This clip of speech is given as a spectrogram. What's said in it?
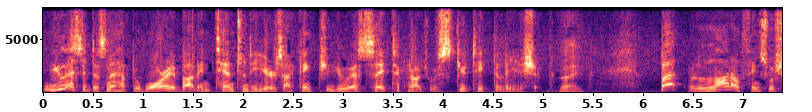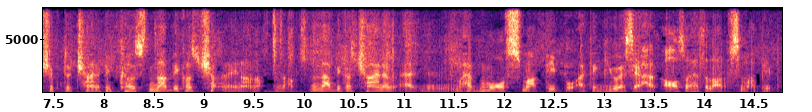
U.S. does not have to worry about in 10, 20 years. I think USA technology will still take the leadership. Right. But a lot of things will shift to China because not because China, you know, no, no, not because China uh, have more smart people. I think USA has, also has a lot of smart people.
